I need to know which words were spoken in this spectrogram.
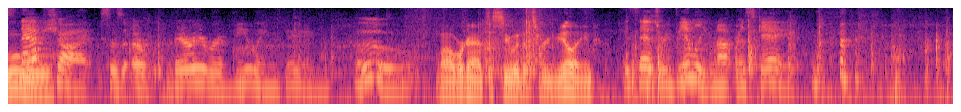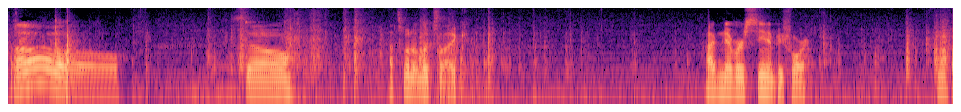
Ooh. Snapshot. It says a very revealing game. Ooh. Well, we're gonna have to see what it's revealing. It says revealing, not risque. Oh. So that's what it looks like. I've never seen it before. Hmm.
